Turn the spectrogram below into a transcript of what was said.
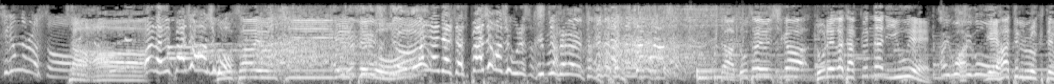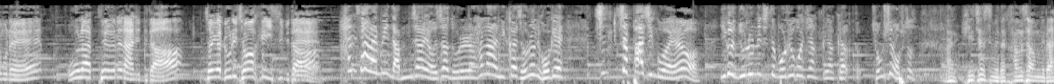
지금 눌렀어. 자, 아, 아, 나는 빠져가지고. 노사연 씨를 왜 빼고 진짜? 아니, 아니, 아니, 나 빠져가지고 그래서. 기분 잠깐만요. 자 노사연 씨가 노래가 다 끝난 이후에 아이고, 아이고. 예 하트를 눌렀기 때문에 올 하트는 아닙니다. 저희가 룰이 정확하게 있습니다. 네. 한 사람이 남자, 여자 노래를 하나 하니까 저는 거기에 진짜 빠진 거예요. 이거 누르는지도 모르고 그냥, 그냥, 가- 정신 없었어. 아, 괜찮습니다. 감사합니다.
